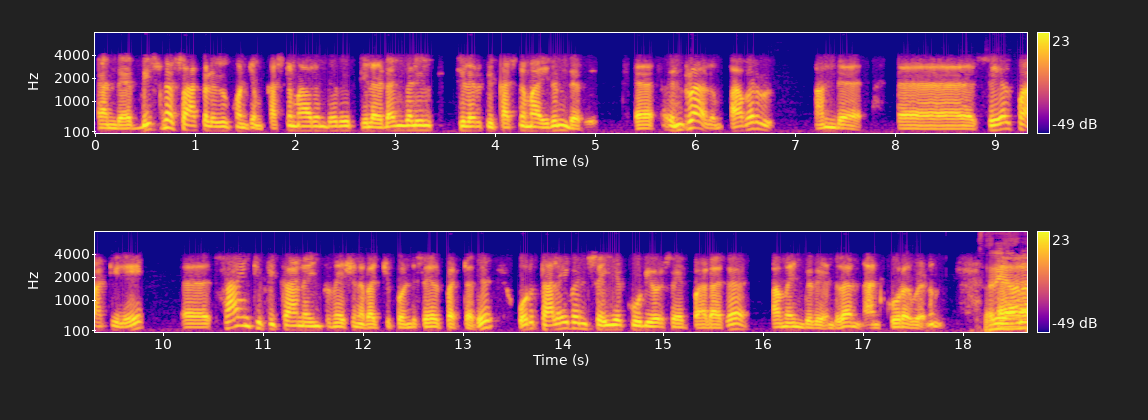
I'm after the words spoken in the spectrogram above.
அந்த பிசினஸ் ஆக்களுக்கு கொஞ்சம் கஷ்டமா இருந்தது. சில இடங்களில் சிலருக்கு கஷ்டமா இருந்தது. அஹ், என்றாலும் அவர் அந்த செயல்பாட்டிலே சயின்டிபிக்கான இன்ஃபர்மேஷனை வச்சுக்கொண்டு செயல்பட்டது. ஒரு தலைவன் செய்யக்கூடிய ஒரு செயற்பாடாக அமைந்தது என்றுதான் நான் கூற வேணும். சரி ஆனா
